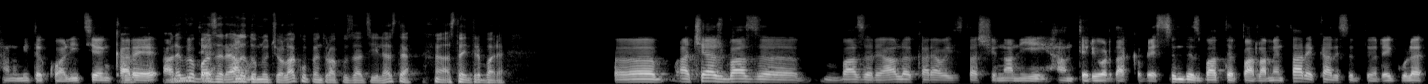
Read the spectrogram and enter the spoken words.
anumită coaliție în care... Are vreo bază reală, anum... domnul Ciolacu, pentru acuzațiile astea? Asta e întrebarea. Uh, aceeași bază, bază reală care au existat și în anii anteriori, dacă vreți. Sunt dezbateri parlamentare care sunt în regulă.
